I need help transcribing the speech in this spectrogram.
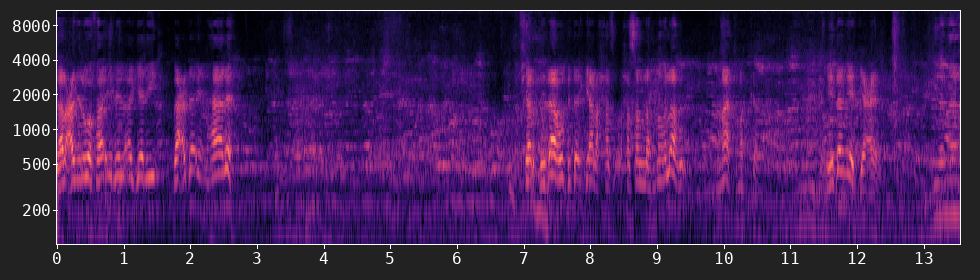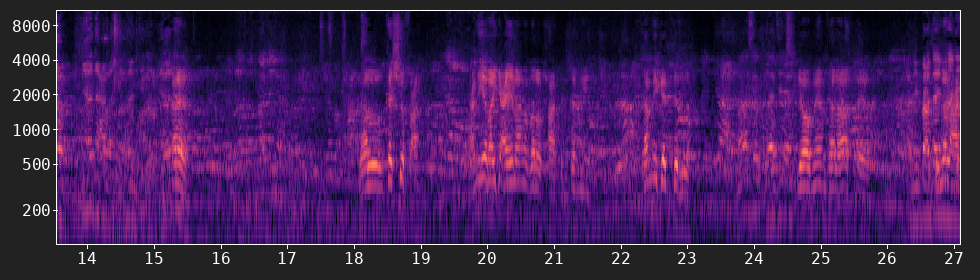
قال عن الوفاء للأجل بعد إمهاله. شرط هو قد قال حص- حصل له مهلة ما تمكن. إذا يرجع. إيه. إذا ما لا زيادة على زيادة. قال كالشفعة. يعني يرجع إلى نظر الحاكم. كم كم يقدر له؟ يومين ثلاث إيه. يعني بعد. بعد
